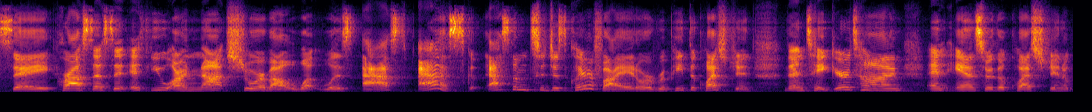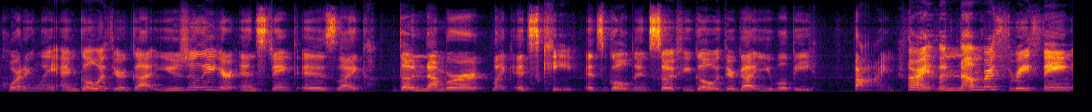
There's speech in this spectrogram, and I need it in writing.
say process it. If you are not sure about what was asked, ask. Ask them to just clarify it or repeat the question. Then take your time and answer the question accordingly and go with your gut. Usually your instinct is like the number like it's key it's golden so if you go with your gut you will be fine all right the number three thing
